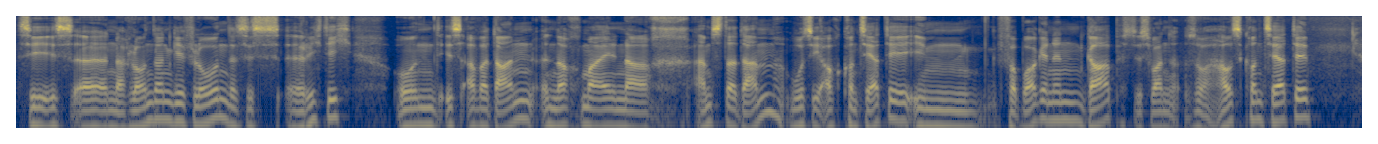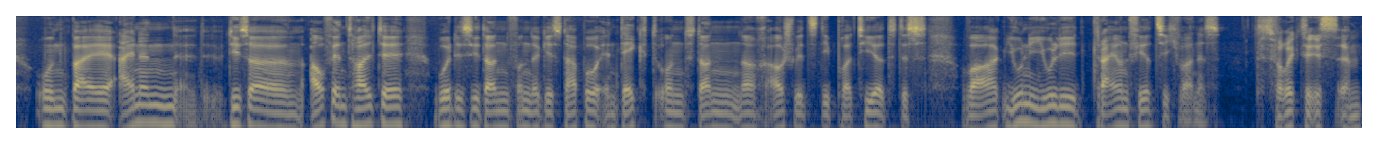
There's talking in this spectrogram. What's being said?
Sie ist äh, nach London geflohen, das ist äh, richtig und ist aber dann nochmal nach Amsterdam, wo sie auch Konzerte im Verborgenen gab. Das waren so Hauskonzerte. Und bei einem dieser Aufenthalte wurde sie dann von der Gestapo entdeckt und dann nach Auschwitz deportiert. Das war Juni, Juli 43 war das. Das Verrückte ist, ähm,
